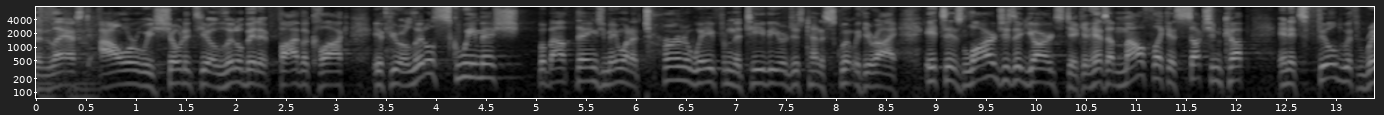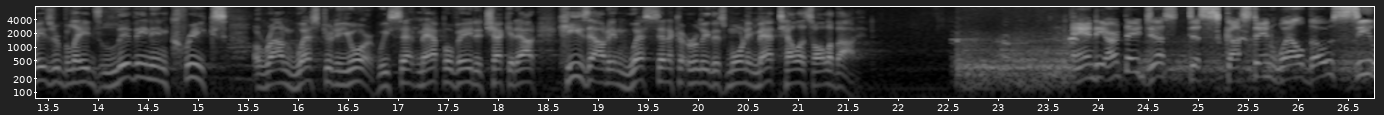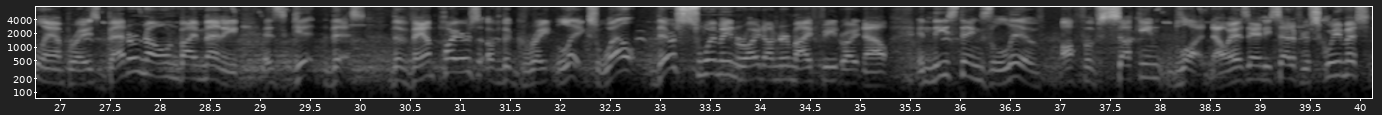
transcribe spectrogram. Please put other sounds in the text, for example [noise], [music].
The last hour, we showed it to you a little bit at 5 o'clock. If you're a little squeamish about things, you may want to turn away from the TV or just kind of squint with your eye. It's as large as a yardstick. It has a mouth like a suction cup, and it's filled with razor blades living in creeks around western New York. We sent Matt Bove to check it out. He's out in West Seneca early this morning. Matt, tell us all about it. Andy, aren't they just disgusting? Well, those sea lampreys, better known by many as, get this, the vampires of the Great Lakes. Well, they're swimming right under my feet right now, and these things live off of sucking blood. Now, as Andy said, if you're squeamish,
